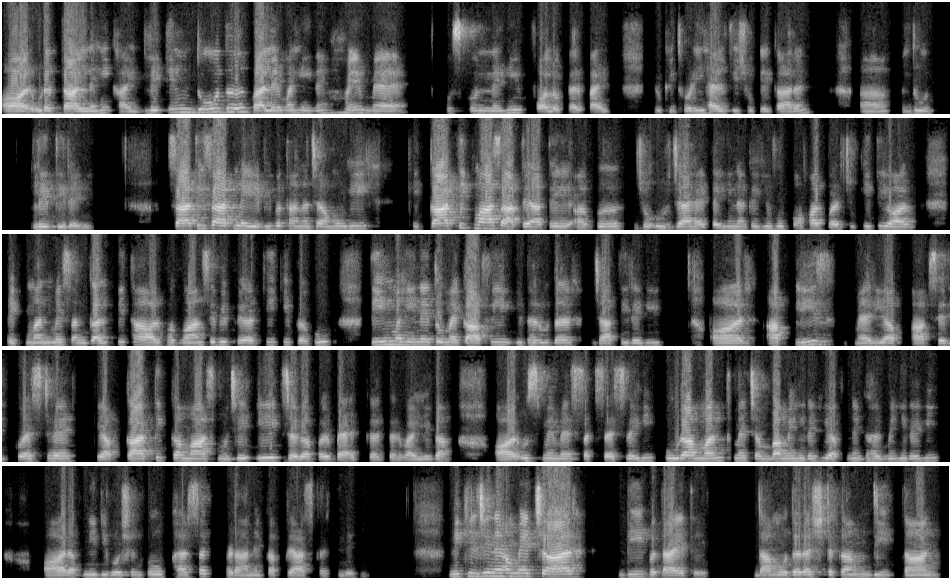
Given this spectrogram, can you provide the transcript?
और उड़द दाल नहीं खाई, लेकिन दूध वाले महीने में मैं उसको नहीं फॉलो कर पाई, क्योंकि थोड़ी हेल्थ इशू के कारण दूध लेती रही। साथ ही साथ मैं ये भी बताना चाहूँगी कि कार्तिक मास आते आते अब जो ऊर्जा है कहीं ना कहीं वो बहुत बढ़ चुकी थी और एक मन में संकल्प भी था और भगवान से भी प्रेयर थी कि प्रभु, तीन महीने तो मैं काफ़ी इधर उधर जाती रही। और आप प्लीज़, मेरी आप आपसे रिक्वेस्ट है कि आप कार्तिक का मास मुझे एक जगह पर बैठ कर करवाइएगा और उसमें मैं सक्सेस रही, पूरा मंथ मैं चंबा में ही रही, अपने घर में ही रही और अपनी डिवोशन को भरसक बढ़ाने का प्रयास करती रही। निखिल जी ने हमें चार डी बताए थे, दामोदर अष्टकम दीपदान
